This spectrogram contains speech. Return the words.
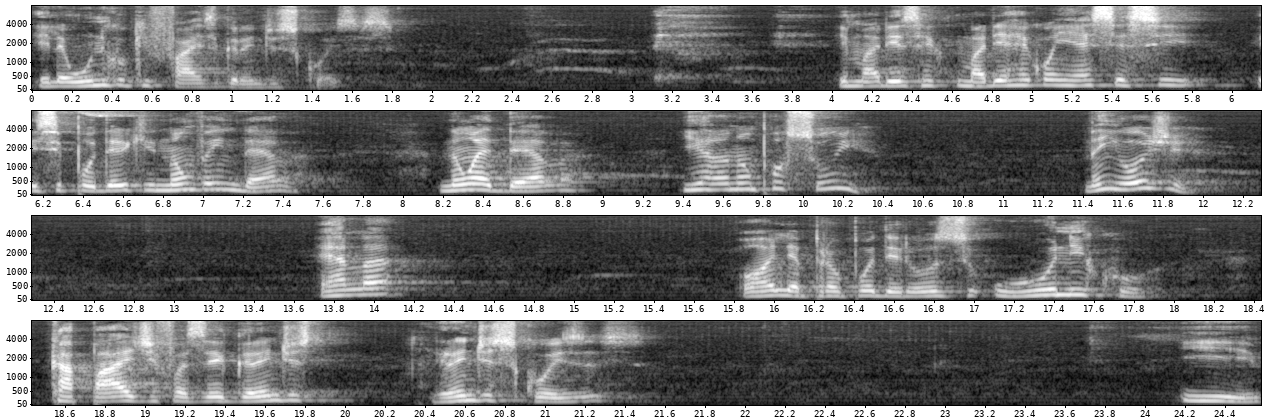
ele é o único que faz grandes coisas. E Maria, Maria reconhece esse, esse poder que não vem dela, não é dela e ela não possui, nem hoje. Ela olha para o poderoso, o único capaz de fazer grandes, grandes coisas. E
